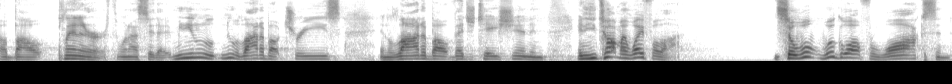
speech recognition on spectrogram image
about planet Earth when I say that. I mean, he knew, knew a lot about trees and a lot about vegetation, and, and he taught my wife a lot. So we'll, we'll go out for walks, and,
